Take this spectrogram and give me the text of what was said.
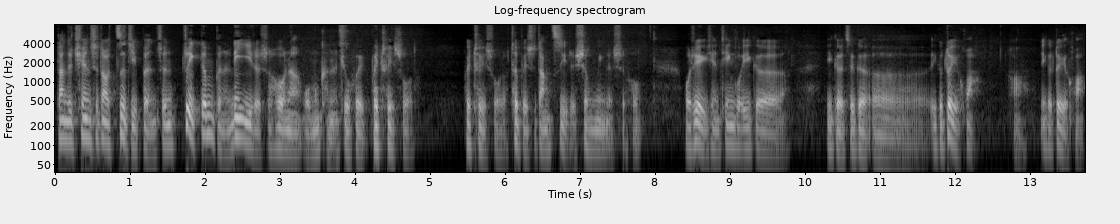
但是牵涉到自己本身最根本的利益的时候呢，我们可能就会会退缩了，会退缩了，特别是当自己的生命的时候，我这以前听过一个一个这个呃一个对话，哈，一个对话。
